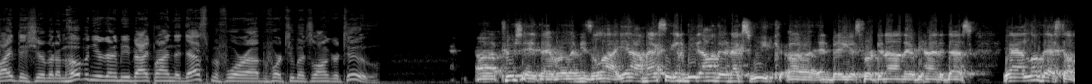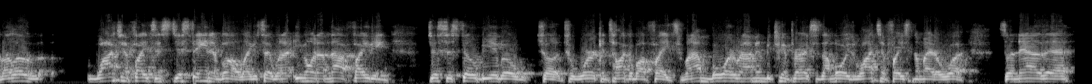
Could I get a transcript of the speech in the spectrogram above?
fight this year, but I'm hoping you're going to be back behind the desk before uh, before too much longer too. Uh, appreciate that, bro. That means a lot. Yeah, I'm actually going to be down there next week uh, in Vegas, working down there behind the desk. Yeah, I love that stuff. I love watching fights and just staying involved. Like I said, when I, even when I'm not fighting, just to still be able to, to work and talk about fights. When I'm bored, when I'm in between practices, I'm always watching fights no matter what. So now that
